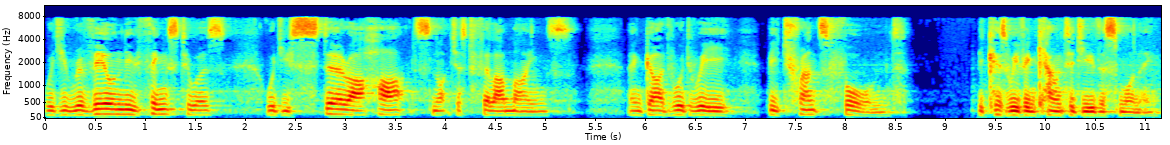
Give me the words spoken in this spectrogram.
Would you reveal new things to us? Would you stir our hearts, not just fill our minds? And God, would we be transformed because we've encountered you this morning?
